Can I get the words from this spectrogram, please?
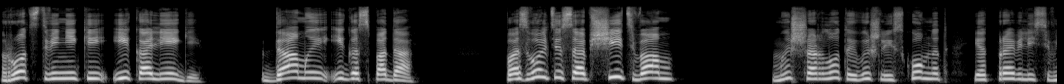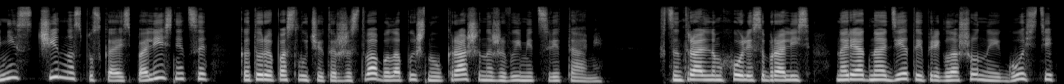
родственники и коллеги, дамы и господа, позвольте сообщить вам...» Мы с Шарлоттой вышли из комнат и отправились вниз, чинно спускаясь по лестнице, которая по случаю торжества была пышно украшена живыми цветами. В центральном холле собрались нарядно одетые приглашенные гости,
